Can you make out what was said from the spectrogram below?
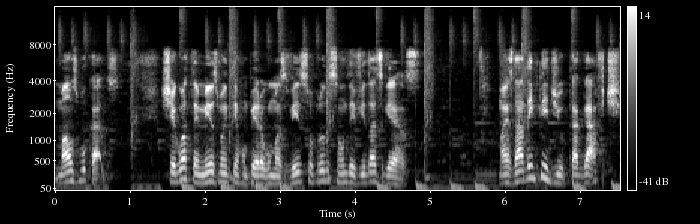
maus bocados. Chegou até mesmo a interromper algumas vezes sua produção devido às guerras. Mas nada impediu que a Gaft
